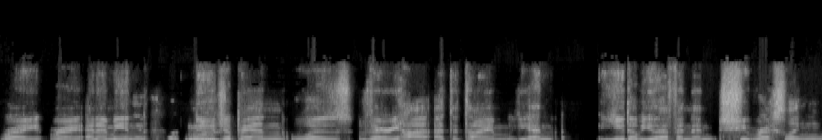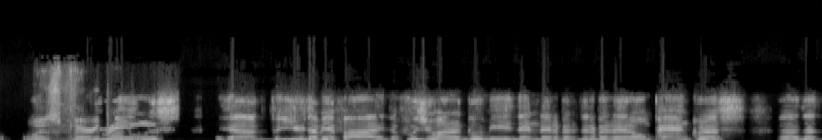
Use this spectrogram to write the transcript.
Right, right. And I mean, New Japan was very hot at the time, and UWF and then shoot wrestling was very rings. Yeah, the UWFI, the Fujiwara Gumi, then little bit, little bit their own Pancrase, uh, the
